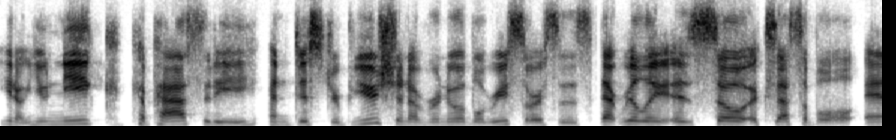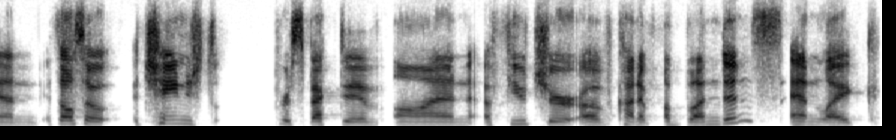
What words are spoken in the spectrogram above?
you know unique capacity and distribution of renewable resources that really is so accessible. And it's also a changed perspective on a future of kind of abundance and like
